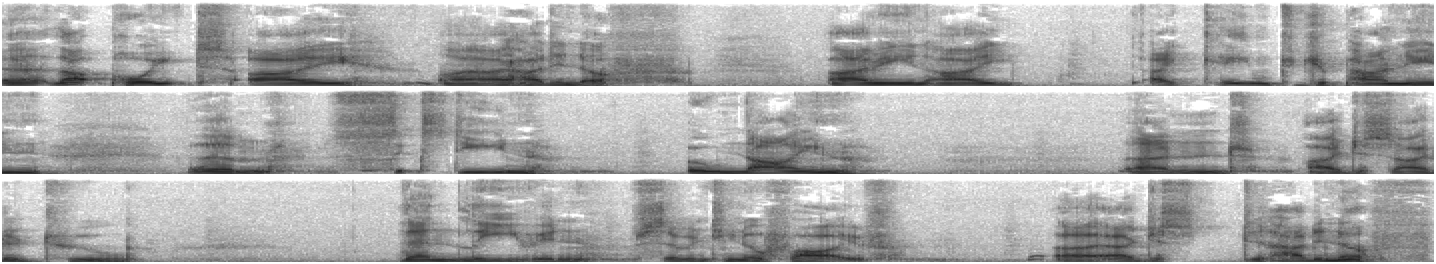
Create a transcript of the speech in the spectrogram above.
At that point, I I had enough. I mean, I I came to Japan in um, 1609 and I decided to then leave in 1705. Uh, I just had enough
